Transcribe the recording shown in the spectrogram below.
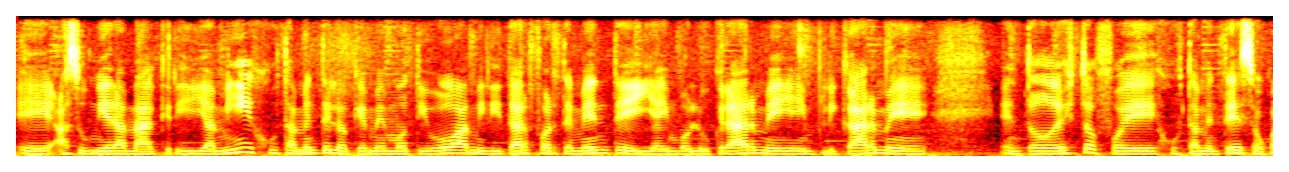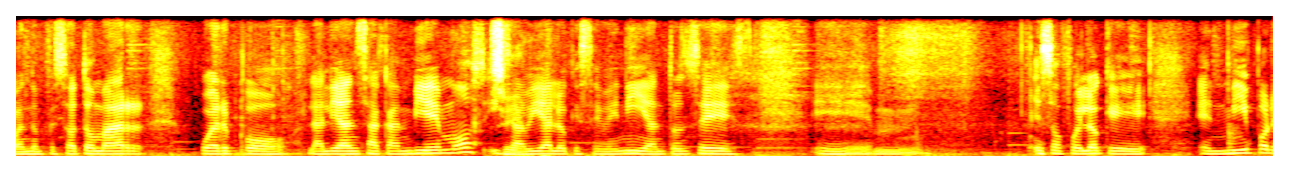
eh, asumiera Macri. Y a mí justamente lo que me motivó a militar fuertemente y a involucrarme y a implicarme en todo esto fue justamente eso, cuando empezó a tomar cuerpo la alianza Cambiemos y sabía lo que se venía. Entonces, em, eso fue lo que en mí, por,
